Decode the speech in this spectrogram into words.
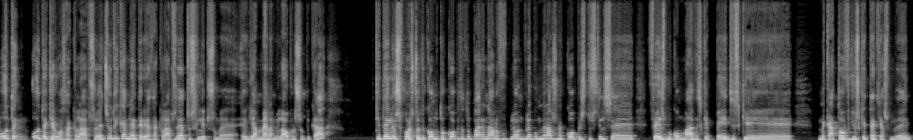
ούτε, ούτε και εγώ θα κλάψω έτσι, ούτε καμία εταιρεία θα κλάψει. Δεν θα του λείψουμε. Ε, για μένα μιλάω προσωπικά. Και τελείω πω. Το δικό μου το copy θα το πάρει ένα άλλο. Αφού πλέον βλέπω μοιράζουν copies τους στυλ σε Facebook ομάδες και pages και με 100 views και τέτοια. Δεν,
